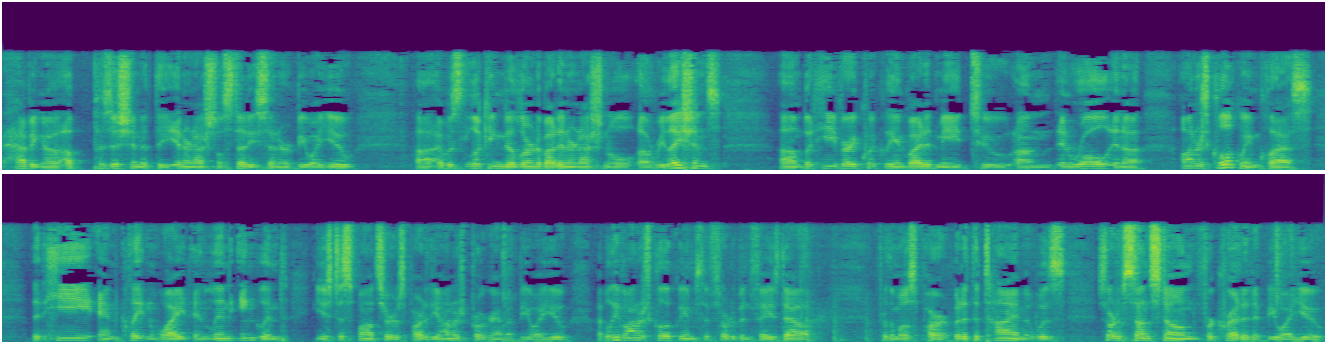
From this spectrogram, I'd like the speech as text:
having a, a, position at the International Studies Center at BYU. Uh, I was looking to learn about international uh, relations, um, but he very quickly invited me to um, enroll in a honors colloquium class that he and Clayton White and Lynn England used to sponsor as part of the honors program at BYU. I believe honors colloquiums have sort of been phased out for the most part, but at the time it was sort of sunstone for credit at BYU.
